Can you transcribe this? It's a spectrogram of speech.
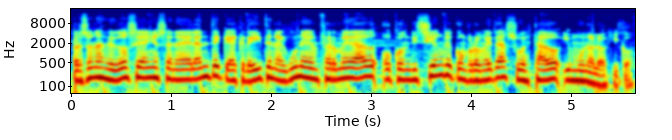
personas de 12 años en adelante que acrediten alguna enfermedad o condición que comprometa su estado inmunológico.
